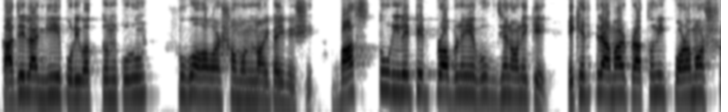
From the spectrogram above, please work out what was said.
কাজে লাগিয়ে পরিবর্তন করুন। শুভ হওয়ার সমন্বয়টাই বেশি। বাস্তু রিলেটেড প্রবলেমে ভুগছেন অনেকে, এক্ষেত্রে আমার প্রাথমিক পরামর্শ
